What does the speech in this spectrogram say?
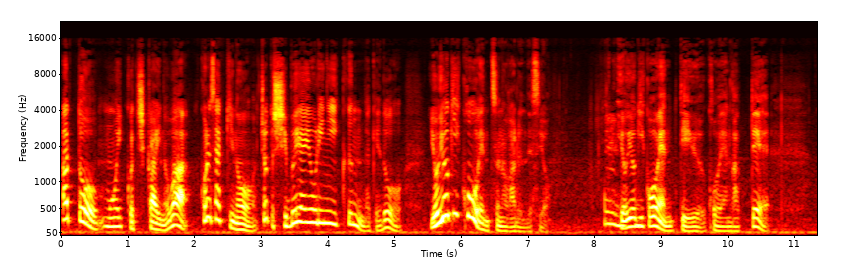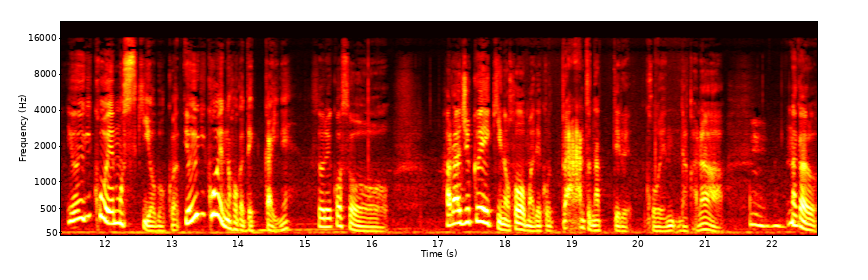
あともう一個近いのは、これさっきのちょっと渋谷寄りに行くんだけど、代々木公園っつうのがあるんですよ。代々木公園っていう公園があって、代々木公園も好きよ、僕は。代々木公園の方がでっかいね。それこそ、原宿駅の方までこう、バーンとなってる公園だから、うんなんか、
